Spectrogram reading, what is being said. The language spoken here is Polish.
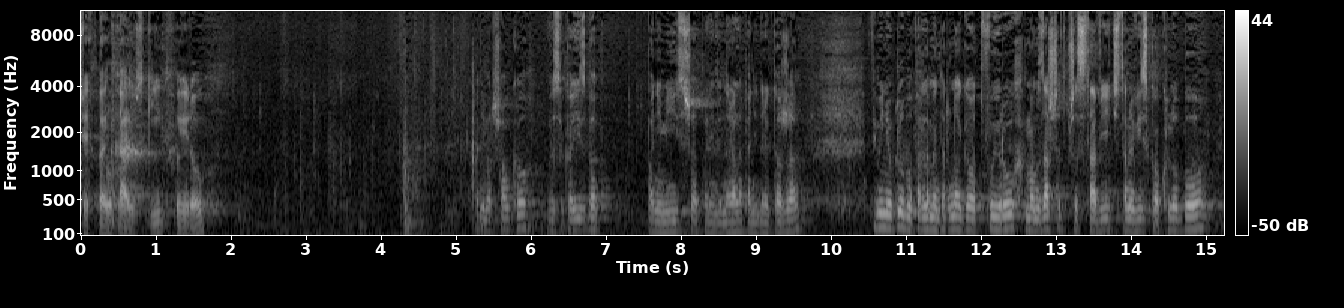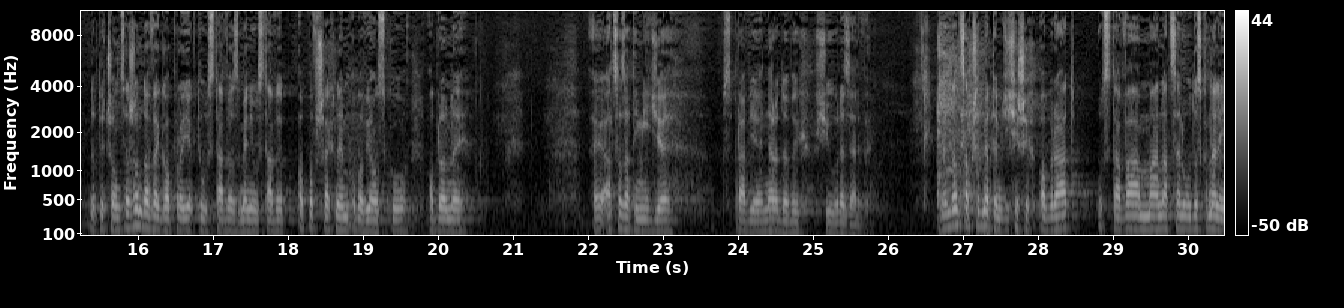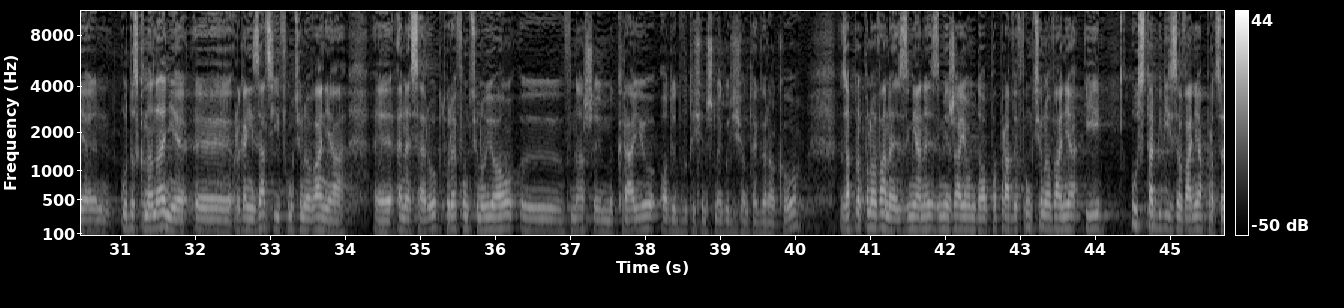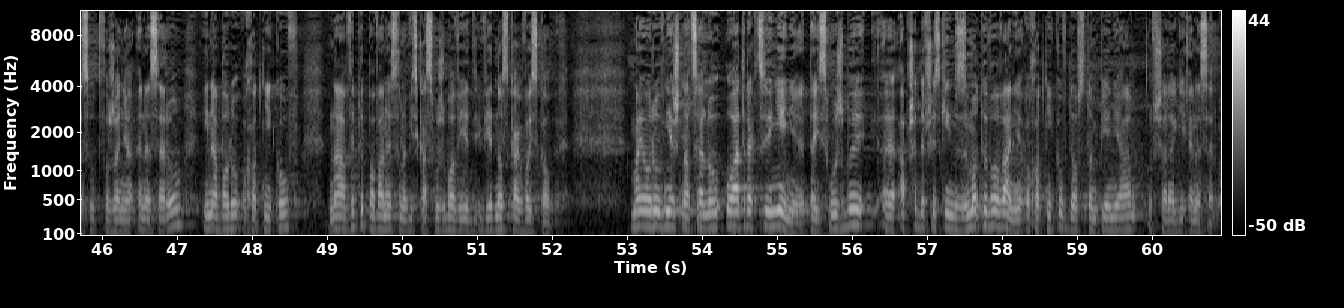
Wojciech Pękalski, Twój ruch. Panie Marszałku, Wysoka Izba, Panie Ministrze, Panie Generale, Panie Dyrektorze. W imieniu Klubu Parlamentarnego Twój Ruch mam zaszczyt przedstawić stanowisko klubu dotyczące rządowego projektu ustawy o zmianie ustawy o powszechnym obowiązku obrony, e, a co za tym idzie w sprawie Narodowych Sił Rezerwy. Będąca przedmiotem dzisiejszych obrad, ustawa ma na celu udoskonalenie, udoskonalenie y, organizacji i funkcjonowania y, NSR-u, które funkcjonują y, w naszym kraju od 2010 roku. Zaproponowane zmiany zmierzają do poprawy funkcjonowania i ustabilizowania procesu tworzenia NSR-u i naboru ochotników na wytypowane stanowiska służbowe w jednostkach wojskowych. Mają również na celu uatrakcyjnienie tej służby, e, a przede wszystkim zmotywowanie ochotników do wstąpienia w szeregi NSR-u.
